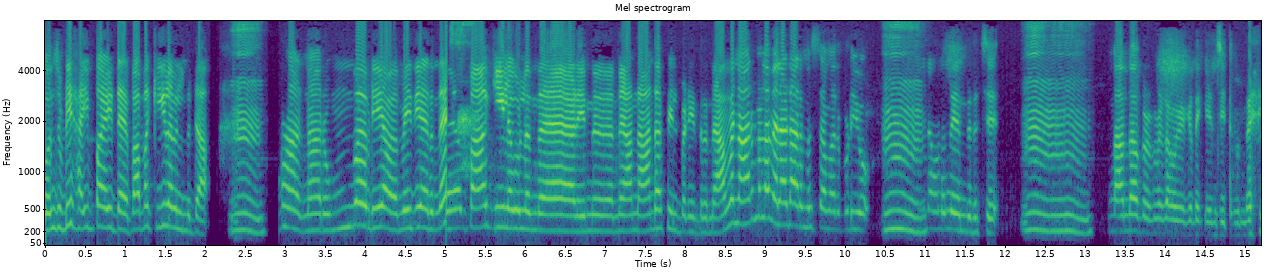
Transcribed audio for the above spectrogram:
கொஞ்சம் அப்படியே ஹைப் ஆயிட்டேன். பாப்பா கீழே விழுந்துட்டா. நான் ரொம்ப அப்படியே அமைதியா இருந்தேன். பா கீழே விழுந்த அப்படின்னு நான் நான் தான் ஃபீல் பண்ணிட்டு இருந்தேன். அவன் நார்மலா விளையாட ஆரம்பிச்சிட்டா மறுபடியும். விழுந்து உம் நான் தான் அப்புறமேட்டு அவங்க கிட்ட கெஞ்சிட்டு இருந்தேன்.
